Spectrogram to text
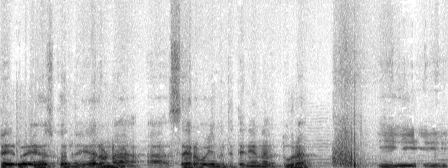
pero ellos cuando llegaron a, hacer, obviamente tenían altura y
